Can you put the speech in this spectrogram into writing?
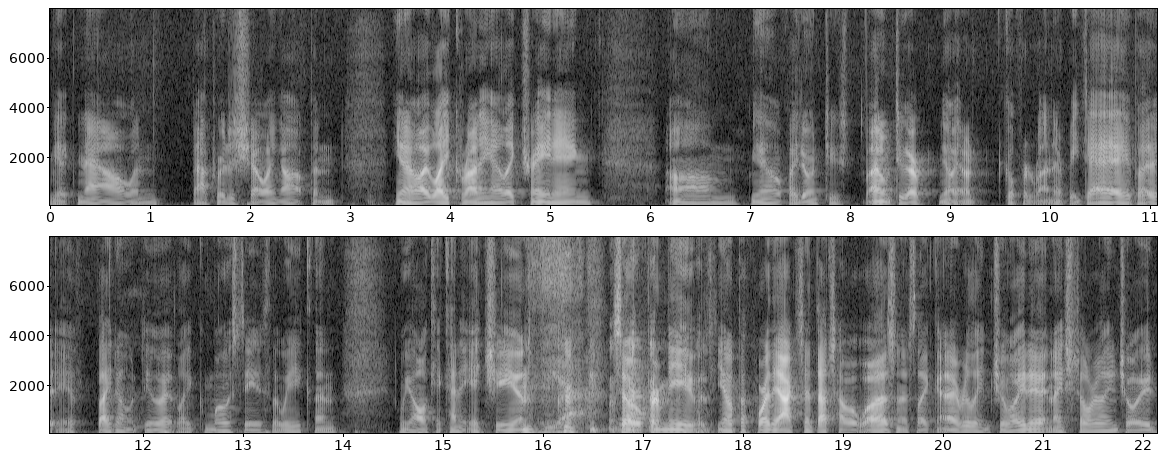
like now and afterward, is showing up. And you know, I like running, I like training. Um, you know, if I don't do, I don't do, ev- you know, I don't go for a run every day. But if I don't do it like most days of the week, then we all get kind of itchy and Yeah. so Yeah. for me it was you know before the accident that's how it was and it's like and i really enjoyed it and i still really enjoyed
